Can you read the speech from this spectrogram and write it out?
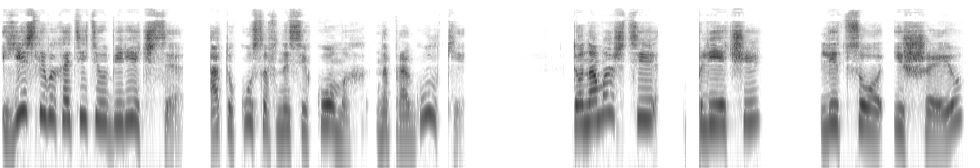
Если вы хотите уберечься от укусов насекомых на прогулке, то намажьте плечи, лицо и шею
